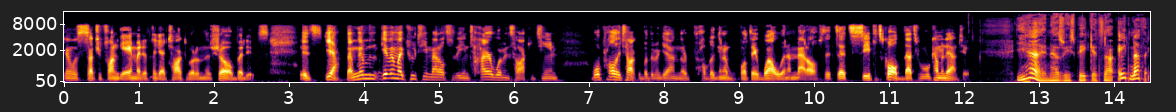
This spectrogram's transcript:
it was such a fun game. I don't think I talked about it on the show, but it's it's yeah. I'm gonna give my poutine medal to the entire women's hockey team. We'll probably talk about them again. They're probably gonna well they well win a medal. Let's, let's see if it's gold. That's what we're coming down to. Yeah, and as we speak, it's now eight nothing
